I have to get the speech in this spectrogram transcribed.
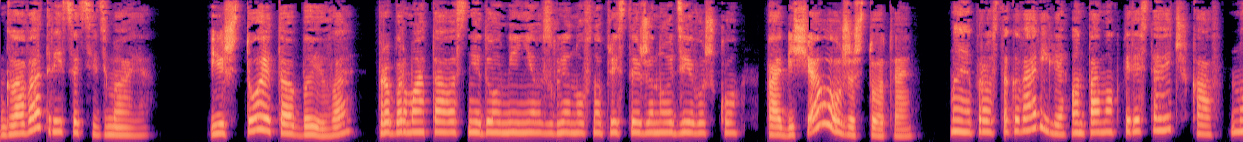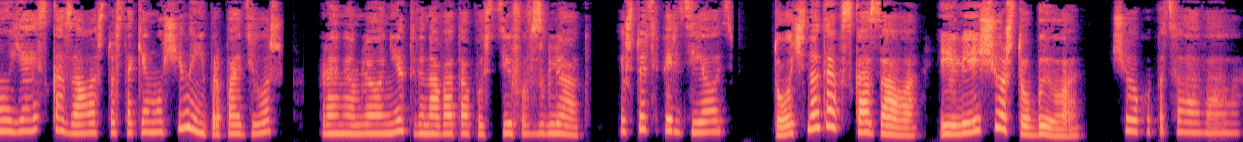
Глава тридцать седьмая. «И что это было?» – пробормотала с недоумением, взглянув на пристыженную девушку. «Пообещала уже что-то?» «Мы просто говорили, он помог переставить шкаф. Ну, я и сказала, что с таким мужчиной не пропадешь». Промямлила нет, виновато опустив взгляд. «И что теперь делать?» «Точно так сказала? Или еще что было?» Щеку поцеловала.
